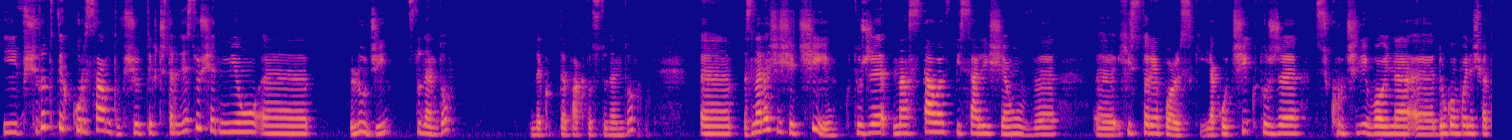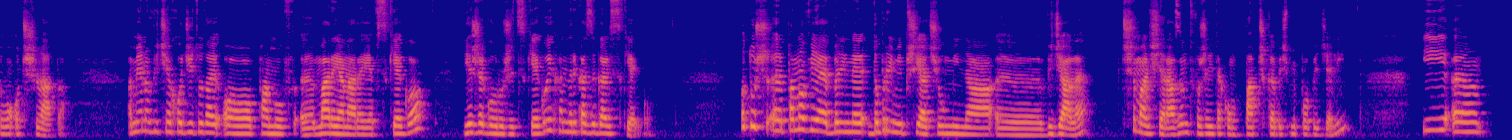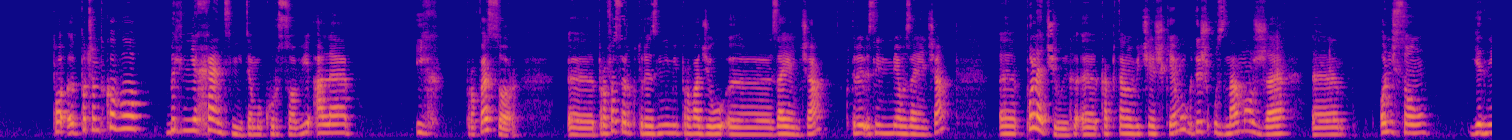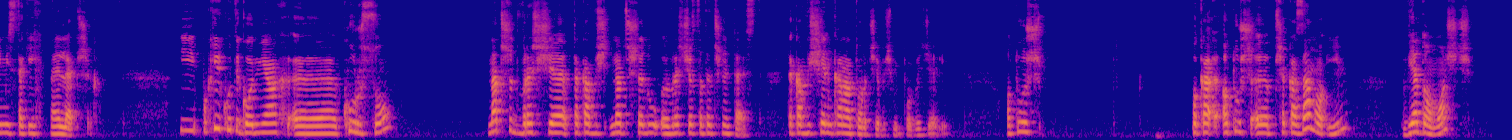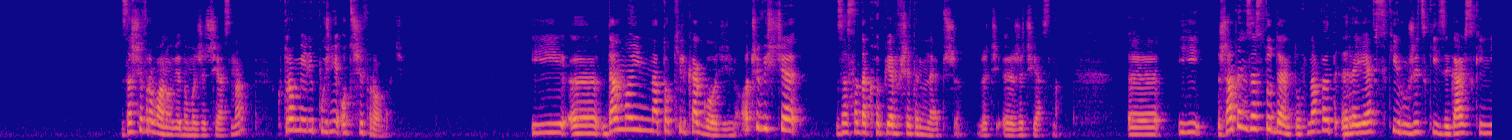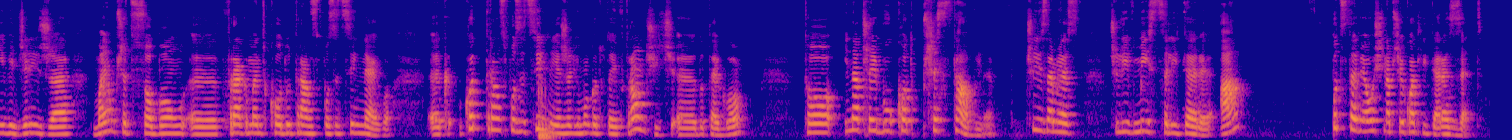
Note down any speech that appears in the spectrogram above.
I wśród tych kursantów, wśród tych 47 e, ludzi, studentów, de, facto studentów, znaleźli się ci, którzy na stałe wpisali się w historię Polski, jako ci, którzy skrócili wojnę, II wojnę światową o 3 lata. A mianowicie chodzi tutaj o panów e, Mariana Rejewskiego, Jerzego Różyckiego i Henryka Zygalskiego. Otóż e, panowie byli dobrymi przyjaciółmi na e, wydziale, trzymali się razem, tworzyli taką paczkę, byśmy powiedzieli. I po, początkowo byli niechętni temu kursowi, ale ich profesor, profesor, który z nimi prowadził zajęcia, który z nimi miał zajęcia, polecił ich e, kapitanowi Ciężkiemu, gdyż uznano, że e, oni są jednymi z takich najlepszych. I po kilku tygodniach e, kursu nadszedł wreszcie, taka, nadszedł wreszcie ostateczny test. Taka wisienka na torcie, byśmy powiedzieli. Otóż, otóż e, przekazano im wiadomość, zaszyfrowaną wiadomość, rzecz jasna, którą mieli później odszyfrować. I e, dano im na to kilka godzin. Oczywiście zasada kto pierwszy, ten lepszy, rzecz, e, rzecz jasna. E, I żaden ze studentów, nawet Rejewski, Różycki i Zygalski, nie wiedzieli, że mają przed sobą e, fragment kodu transpozycyjnego. Kod transpozycyjny, jeżeli mogę tutaj wtrącić do tego, to inaczej był kod przestawny, czyli zamiast, czyli w miejsce litery A podstawiało się na przykład literę Z.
